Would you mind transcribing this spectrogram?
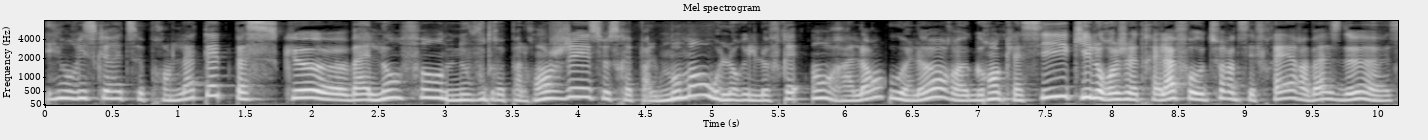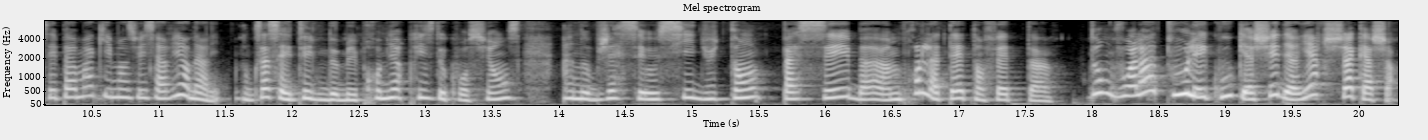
Et on risquerait de se prendre la tête parce que euh, bah, l'enfant ne voudrait pas le ranger, ce serait pas le moment, ou alors il le ferait en râlant, ou alors, euh, grand classique, il rejetterait la faute sur un de ses frères à base de euh, c'est pas moi qui m'en suis servi en dernier. Donc ça, ça a été une de mes premières prises de conscience. Un objet, c'est aussi du temps passé bah, à me prendre la tête en fait. Donc voilà tous les coûts cachés derrière chaque achat.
